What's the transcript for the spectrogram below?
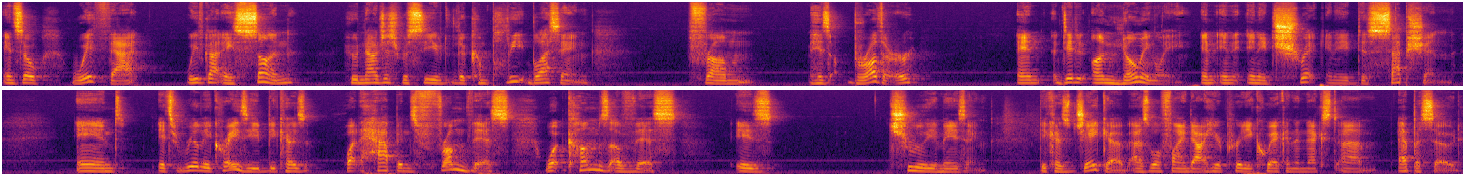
And so, with that, we've got a son who now just received the complete blessing from his brother and did it unknowingly in, in, in a trick, in a deception. And it's really crazy because what happens from this, what comes of this, is truly amazing. Because Jacob, as we'll find out here pretty quick in the next um, episode,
